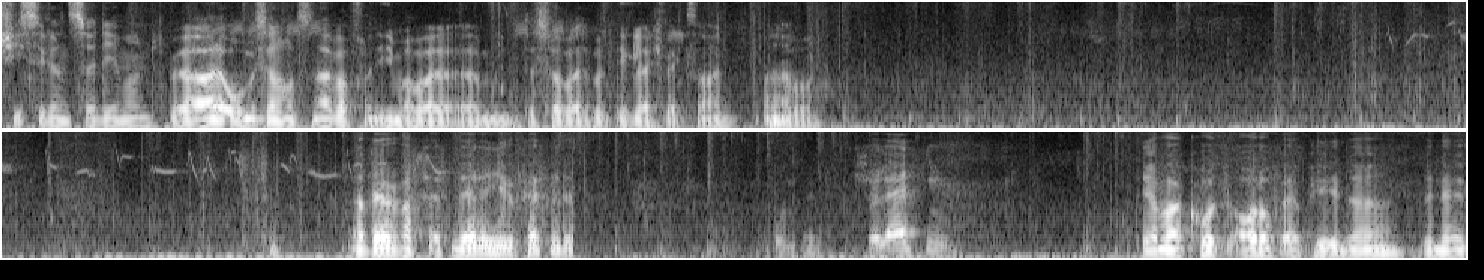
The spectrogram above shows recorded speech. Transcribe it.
Schießt die ganze Zeit jemand. Ja, da oben ist ja noch ein Sniper von ihm, aber ähm, der Server wird eh gleich weg sein. Also, Äh, wer will was zu essen? Der, der hier gefesselt ist? Ich will essen. ja, mal kurz out of RP, ne? Wenn der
